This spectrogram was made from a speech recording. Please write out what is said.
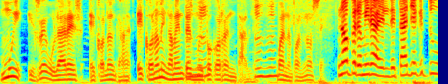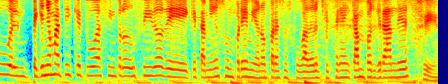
muy irregulares, económica- económicamente es muy poco rentable. Bueno, pues no sé. No, pero mira, el detalle que tú, el pequeño matiz que tú has introducido de que también es un premio, ¿no? Para esos jugadores que estén en campos grandes. Sí.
